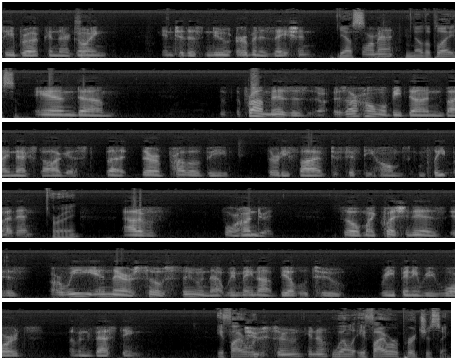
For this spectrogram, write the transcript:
Seabrook, and they're going into this new urbanization Yes. format. Know the place. And um, the, the problem is, is, is our home will be done by next August, but there will probably be 35 to 50 homes complete by then, All right. out of 400. So my question is, is are we in there so soon that we may not be able to reap any rewards of investing If I were too soon? You know. Well, if I were purchasing,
